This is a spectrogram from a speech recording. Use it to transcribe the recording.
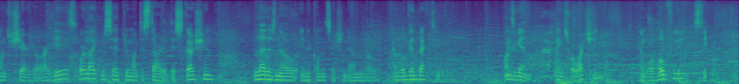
want to share your ideas, or like we said you want to start a discussion, let us know in the comment section down below and we'll get back to you. Once again, thanks for watching and we'll hopefully see you.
